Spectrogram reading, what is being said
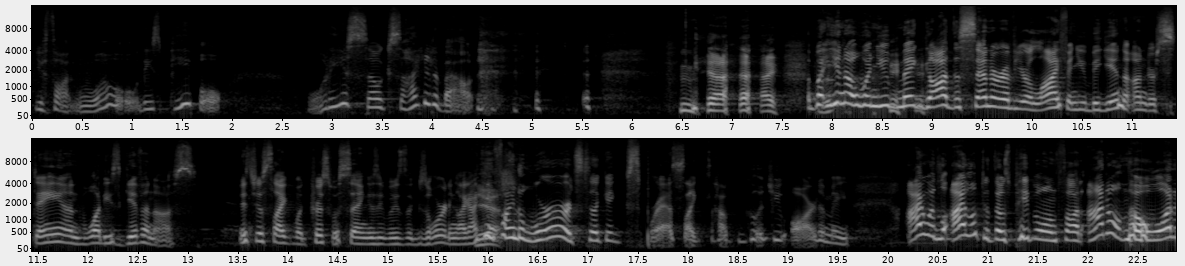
You thought, whoa, these people, what are you so excited about? yeah. But you know, when you make God the center of your life and you begin to understand what He's given us, it's just like what Chris was saying as he was exhorting. Like, I Yes. can't find the words to like, express like how good you are to me. I would. I looked at those people and thought, I don't know what.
